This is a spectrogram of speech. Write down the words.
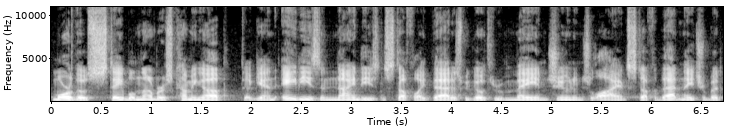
more of those stable numbers coming up, again, 80s and 90s and stuff like that as we go through May and June and July and stuff of that nature. But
